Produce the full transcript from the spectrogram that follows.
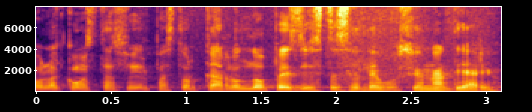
Hola, ¿cómo estás? Soy el pastor Carlos López y este es el devocional diario.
